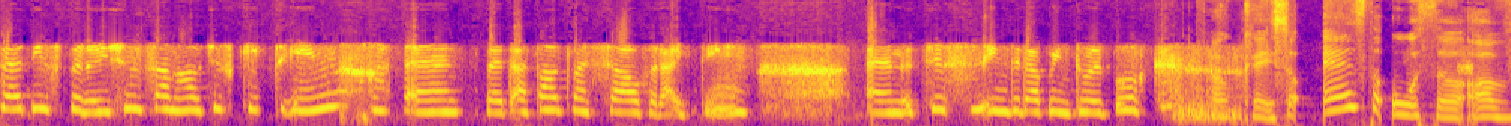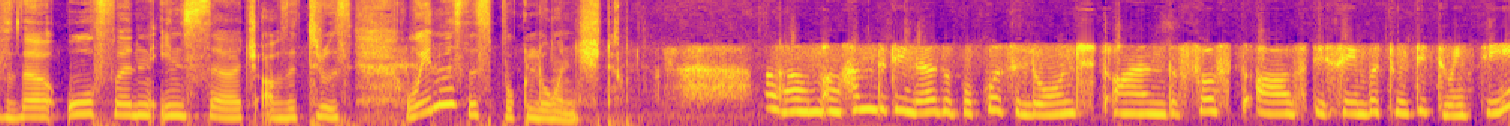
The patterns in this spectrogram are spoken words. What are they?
that inspiration somehow just kicked in and that I found myself writing and it just ended up into a book. Okay, so as the author of The Orphan in Search of the Truth, when was this book launched? Um, Alhamdulillah, the book was launched on the 1st of December 2020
